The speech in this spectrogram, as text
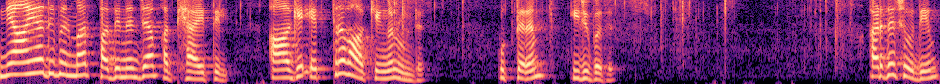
ന്യായാധിപന്മാർ പതിനഞ്ചാം അധ്യായത്തിൽ ആകെ എത്ര വാക്യങ്ങളുണ്ട്? ഉത്തരം ഇരുപത്. അടുത്ത ചോദ്യം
